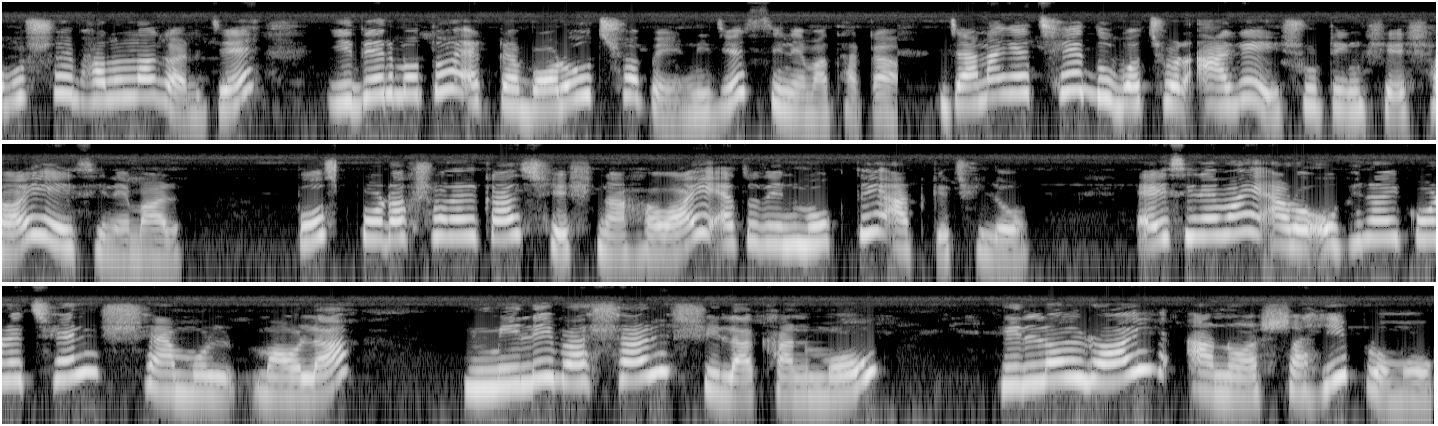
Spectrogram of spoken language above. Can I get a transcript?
অবশ্যই ভালো লাগার যে ঈদের মতো একটা বড় উৎসবে নিজের সিনেমা থাকা। জানা গেছে দু বছর আগেই শুটিং শেষ হয় এই সিনেমার। পোস্ট প্রোডাকশনের কাজ শেষ না হওয়ায় এতদিন মুক্তি আটকে ছিল। এই সিনেমায় আরও অভিনয় করেছেন শ্যামল মাওলা, মিলি বাসার, শিলা খান মৌ, হিল্লোল রয়, আনোয়ার শাহী প্রমুখ।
